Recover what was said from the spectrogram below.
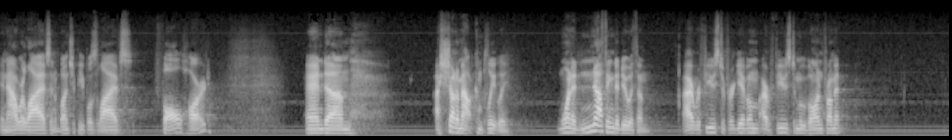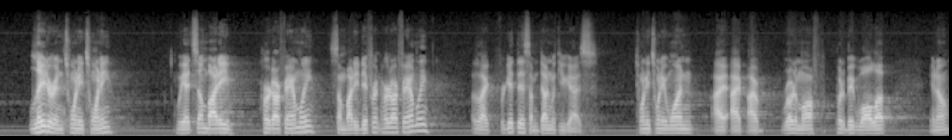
in our lives and a bunch of people's lives fall hard. And um, I shut him out completely. Wanted nothing to do with him. I refused to forgive him. I refused to move on from it. Later in 2020, we had somebody hurt our family, somebody different hurt our family. I was like, forget this, I'm done with you guys. 2021, I, I, I wrote them off, put a big wall up, you know,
